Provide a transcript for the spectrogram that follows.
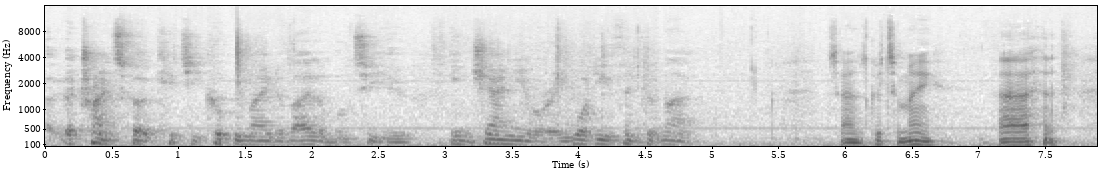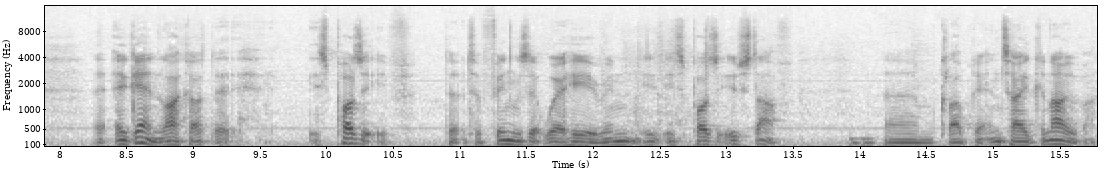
that a transfer kitty could be made available to you in January. What do you think of that? Sounds good to me. Uh, again, like I, it's positive. That the things that we're hearing is, is positive stuff. Um, club getting taken over.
